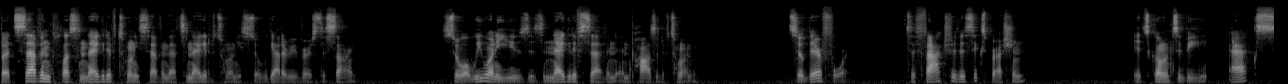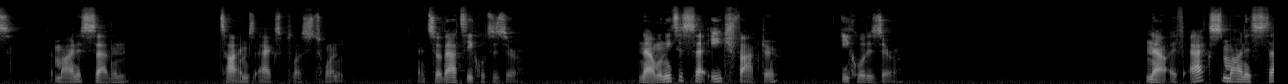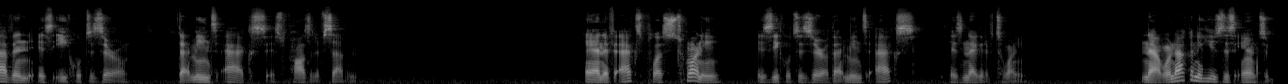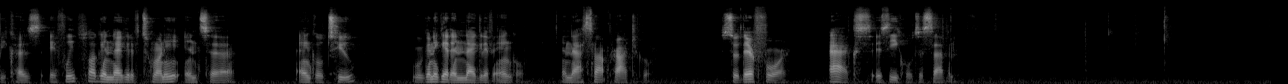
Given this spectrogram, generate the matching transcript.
But 7 plus negative 27, that's negative 20, so we got to reverse the sign. So what we want to use is negative 7 and positive 20. So therefore, to factor this expression, it's going to be x minus 7 times x plus 20. And so that's equal to 0. Now we need to set each factor equal to 0. Now if x minus 7 is equal to 0, that means x is positive 7. And if x plus 20 is equal to 0, that means x is negative 20. Now we're not going to use this answer because if we plug in negative 20 into angle 2, we're going to get a negative angle, and that's not practical. So therefore, x is equal to 7.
